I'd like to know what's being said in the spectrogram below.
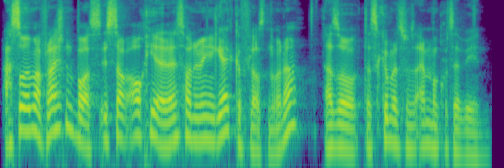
ach so, immer Flaschenboss ist doch auch hier, da ist doch eine Menge Geld geflossen, oder? Also, das können wir jetzt einmal kurz erwähnen.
